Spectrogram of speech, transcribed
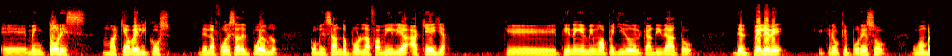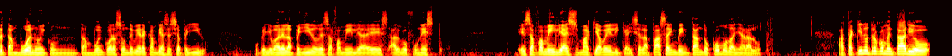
eh, mentores maquiavélicos de la fuerza del pueblo, comenzando por la familia aquella que tienen el mismo apellido del candidato del PLD, que creo que por eso un hombre tan bueno y con tan buen corazón debiera cambiarse ese apellido, porque llevar el apellido de esa familia es algo funesto. Esa familia es maquiavélica y se la pasa inventando cómo dañar al otro. Hasta aquí nuestro comentario,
